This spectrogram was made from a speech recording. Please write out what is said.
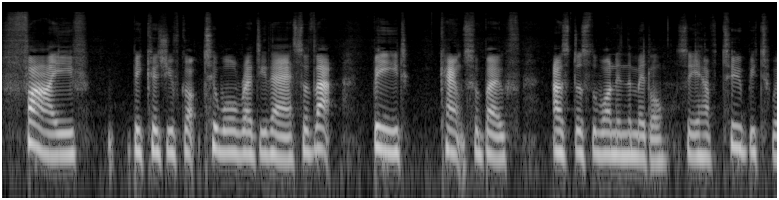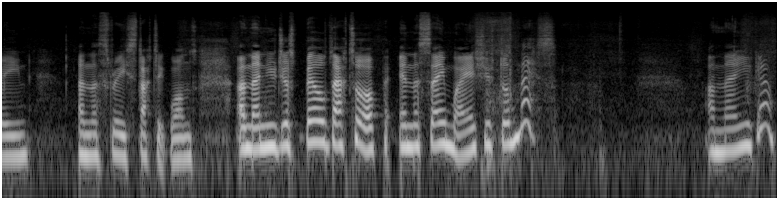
five because you've got two already there. So that bead counts for both, as does the one in the middle. So you have two between and the three static ones. And then you just build that up in the same way as you've done this. And there you go.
